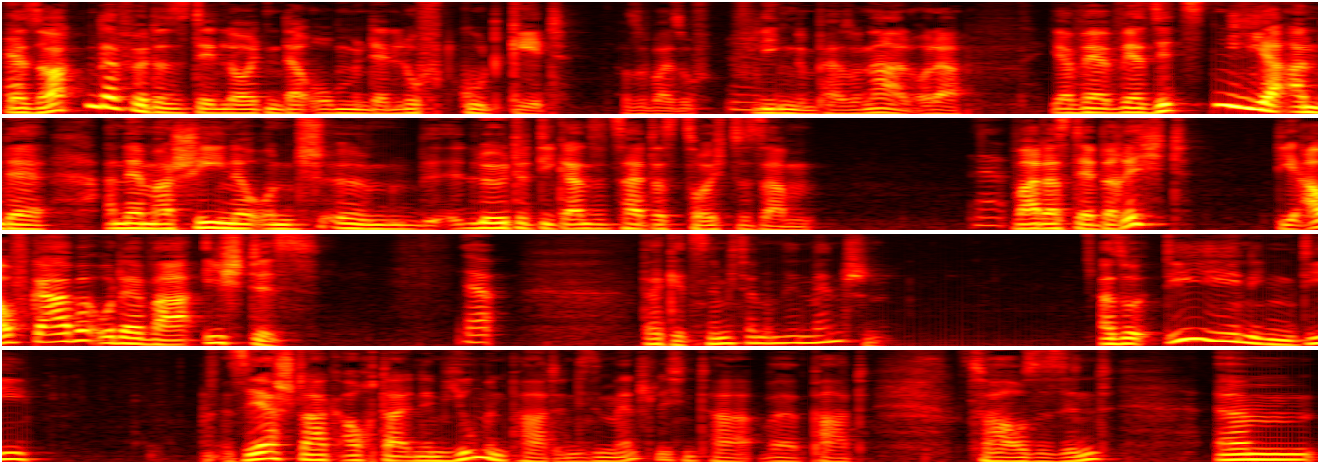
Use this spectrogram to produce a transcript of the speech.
Wer sorgt denn dafür, dass es den Leuten da oben in der Luft gut geht? Also bei so fliegendem Personal. Oder ja, wer, wer sitzt denn hier an der, an der Maschine und ähm, lötet die ganze Zeit das Zeug zusammen? Ja. War das der Bericht, die Aufgabe oder war ich das? Ja. Da geht's nämlich dann um den Menschen. Also diejenigen, die sehr stark auch da in dem Human Part, in diesem menschlichen Ta äh, Part zu Hause sind, ähm,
